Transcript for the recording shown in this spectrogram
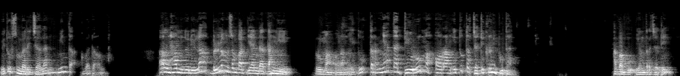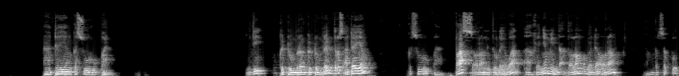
Itu sembari jalan minta kepada Allah. Alhamdulillah belum sempat dia datangi rumah orang itu, ternyata di rumah orang itu terjadi keributan. Apa Bu yang terjadi? Ada yang kesurupan jadi gedumbreng-gedumbreng terus ada yang kesurupan. Pas orang itu lewat, akhirnya minta tolong kepada orang yang tersebut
